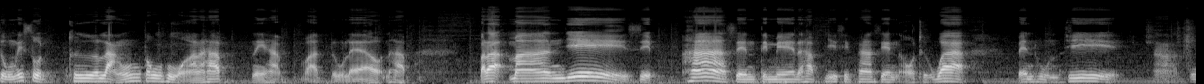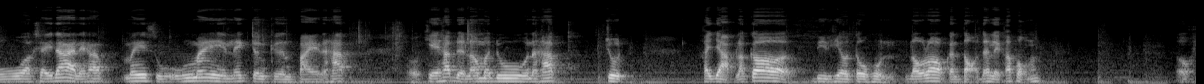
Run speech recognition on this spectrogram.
สูงที่สุดคือหลังตรงหัวนะครับนี่ครับวัดดูแล้วนะครับ ประมาณ 25เซนติเมตรนะครับ25เซนโอ้ถือว่าเป็นหุ่นที่ตัวใช้ได้เลยครับ ไม่สูงไม่เล็กจนเกินไปนะครับโอเคครับเดี๋ยวเรามาดูนะครับ จุดขยับแล้วก็ดีเทลตัวหุ่น เรารอบกันต่อได้เลยครับผม โอเค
